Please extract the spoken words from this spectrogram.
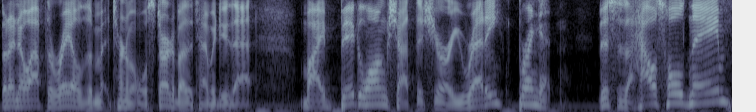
but I know off the rails the tournament will start by the time we do that. My big long shot this year. Are you ready? Bring it. This is a household name.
